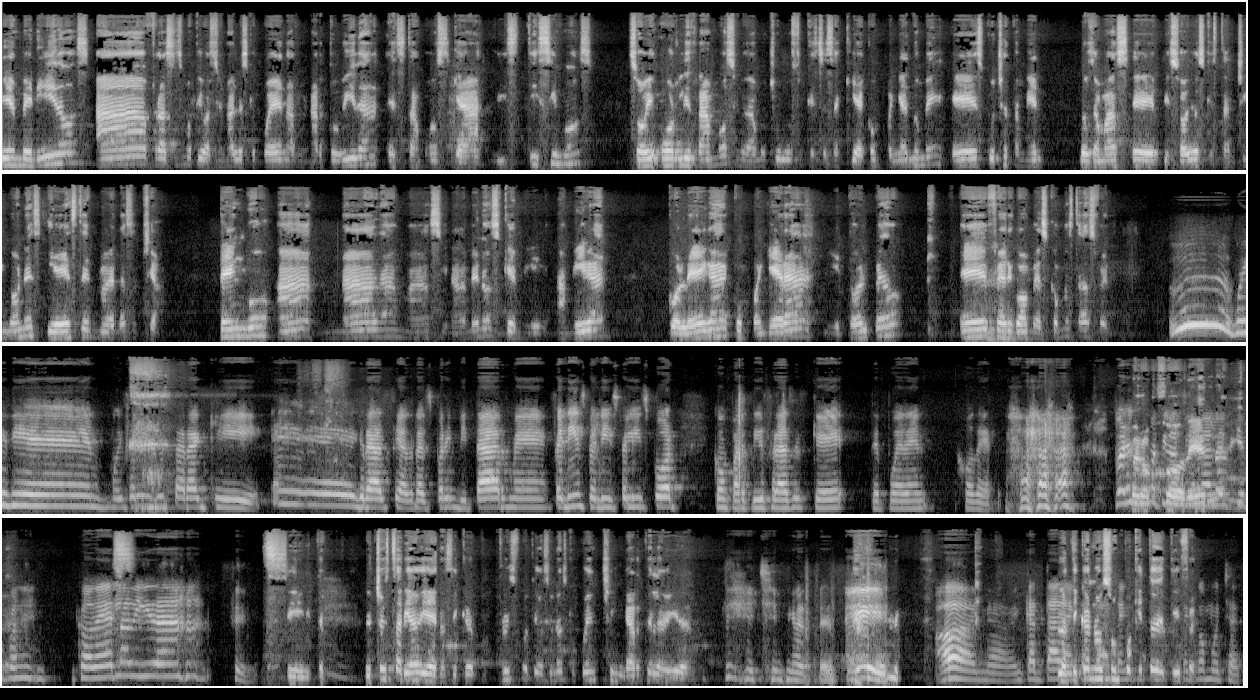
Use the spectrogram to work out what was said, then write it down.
Bienvenidos a Frases Motivacionales que pueden arruinar tu vida. Estamos ya listísimos. Soy Orly Ramos y me da mucho gusto que estés aquí acompañándome. Escucha también los demás eh, episodios que están chingones y este no es la excepción. Tengo a nada más y nada menos que mi amiga, colega, compañera y todo el pedo, eh, Fer Gómez. ¿Cómo estás, Fer? Uh, muy bien, muy feliz de estar aquí. Eh, gracias, gracias por invitarme. Feliz, feliz, feliz por compartir frases que te pueden joder. Pero joder la vida. joder la vida. Sí, de hecho estaría bien, así que tres motivaciones que pueden chingarte la vida. Sí, chingarte, sí. Ay, no, encantada. Platícanos un poquito de ti. Tengo muchas.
